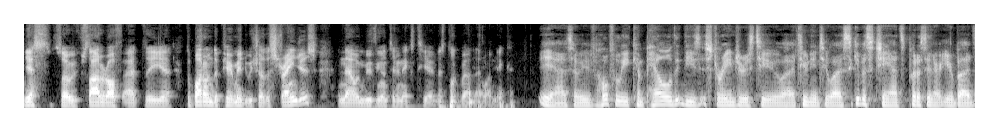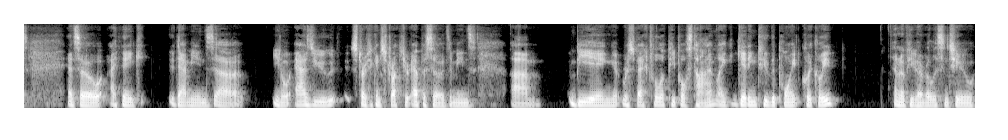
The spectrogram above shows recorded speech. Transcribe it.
Yes. So we've started off at the uh, the bottom of the pyramid, which are the strangers, and now we're moving on to the next tier. Let's talk about that one, Nick. Yeah, so we've hopefully compelled these strangers to uh, tune into us, give us a chance, put us in our earbuds, and so I think that means uh, you know as you start to construct your episodes, it means um, being respectful of people's time, like getting to the point quickly. I don't know if you've ever listened to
